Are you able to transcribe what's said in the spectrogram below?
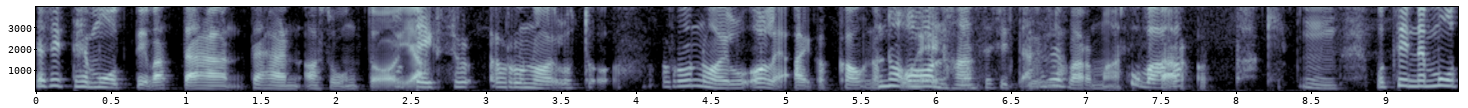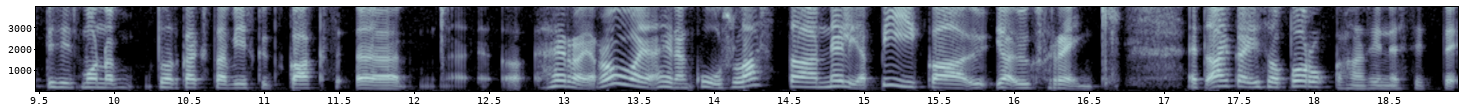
Ja sitten he muuttivat tähän, tähän asuntoon. Ja... Eikö runoilut, runoilu ole aika No kaunopuheista? onhan se, sitä se varmaan Kuvaava. tarkoittaakin. Mm. Mutta sinne muutti siis vuonna 1852 äh, herra ja rouva ja heidän kuusi lastaan, neljä piikaa y- ja yksi renki. Et aika iso porukkahan sinne sitten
